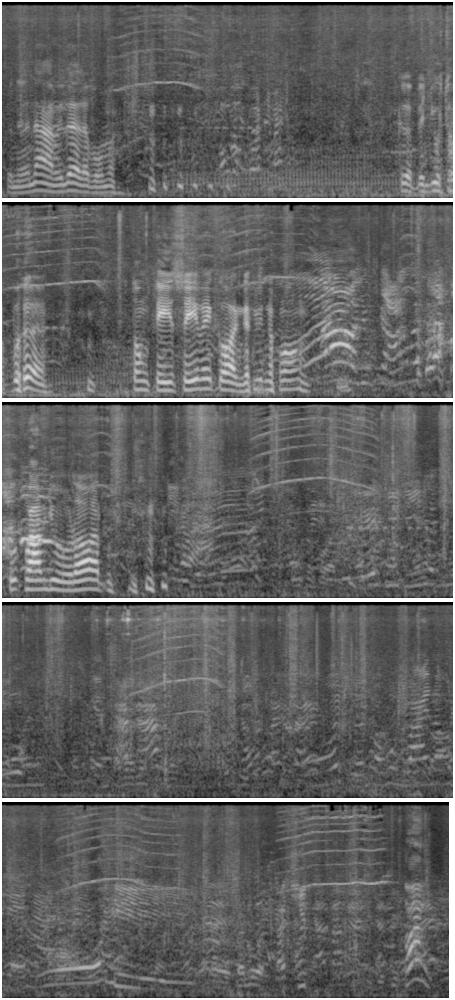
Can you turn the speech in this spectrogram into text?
เสนอหน้าไปเรื่อยแล้วผมอะ เกิดเป็นยูทูบเบอร์ ต้องตีซีไว้ก่อนครับพี่น้อง ทุกความอยู่รอดโอ้ยเขินเขาวุ่นวายเนาะพ่อใหญ่หาโอ้ยกระชิดต้องแม่ไหนแม่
